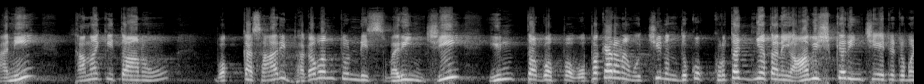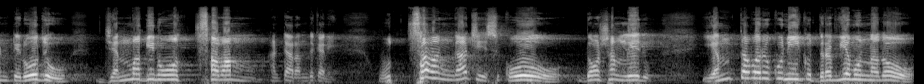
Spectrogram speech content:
అని తనకి తాను ఒక్కసారి భగవంతుణ్ణి స్మరించి ఇంత గొప్ప ఉపకరణం వచ్చినందుకు కృతజ్ఞతని ఆవిష్కరించేటటువంటి రోజు జన్మదినోత్సవం అంటారు అందుకని. ఉత్సవంగా చేసుకో దోషం లేదు. ఎంతవరకు నీకు ద్రవ్యం ఉన్నదో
